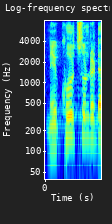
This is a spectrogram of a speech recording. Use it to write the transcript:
నీ కూర్చుండుట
